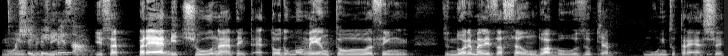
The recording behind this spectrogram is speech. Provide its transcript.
Muito. Achei bem enfim, pesado. Isso é pré-Me Too, né? Tem, é todo um momento, assim, de normalização do abuso, que é muito trash.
